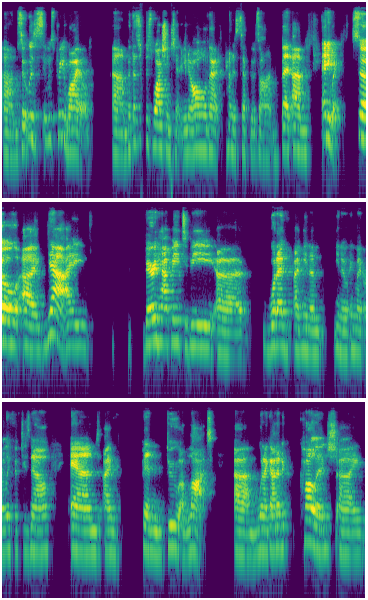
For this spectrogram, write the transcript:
Um, so it was it was pretty wild. Um, but that's just Washington, you know, all that kind of stuff goes on. But um, anyway, so uh, yeah, I very happy to be uh, what I've, I mean, I'm, you know, in my early 50s now, and I've been through a lot. Um, when I got out of college, I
